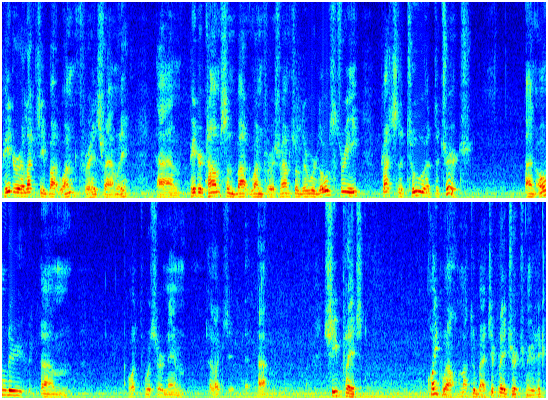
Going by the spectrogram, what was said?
Peter Alexi bought one for his family. Um, Peter Thompson bought one for his family. So there were those three, plus the two at the church. And only, um, what was her name? Alexia. Uh, she played quite well, not too bad. She played church music.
